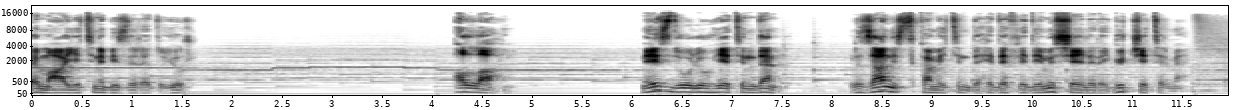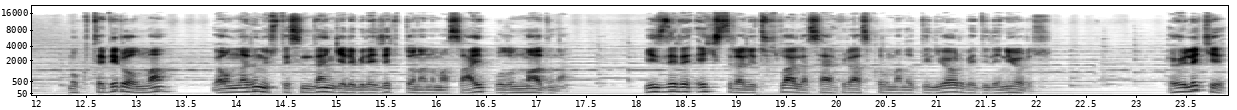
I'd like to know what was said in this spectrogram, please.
ve mahiyetini bizlere duyur. Allah'ım, nezd-i uluhiyetinden, rızan istikametinde hedeflediğimiz şeylere güç yetirme, muktedir olma ve onların üstesinden gelebilecek donanıma sahip bulunma adına bizleri ekstra lütuflarla serfiraz kılmanı diliyor ve dileniyoruz. Öyle ki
